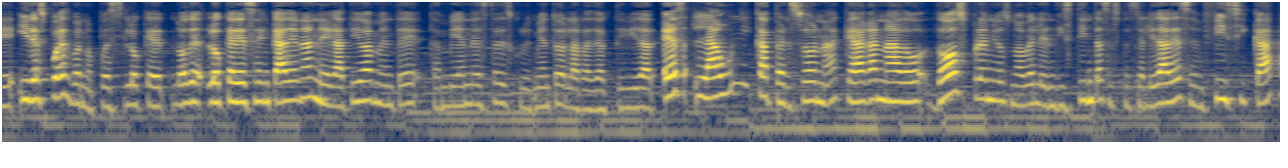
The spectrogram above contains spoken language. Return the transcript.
Eh, y después, bueno, pues lo que, lo, de- lo que desencadena negativamente también este descubrimiento de la radioactividad. Es la única persona que ha ganado dos premios Nobel en distintas especialidades, en física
